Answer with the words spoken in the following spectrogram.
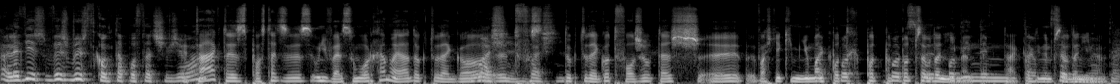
Ale wiesz, wiesz, wiesz skąd ta postać się wzięła? Tak, to jest postać z, z uniwersum Warhammera, do którego, Właśnie, e, tw- właśnie. do którego tworzył też e, właśnie Kim Newman Tak, pod, pod, pod, pod, pseudonimem. Pod innym, tak, tak, pod innym pseudonimem. Tak,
